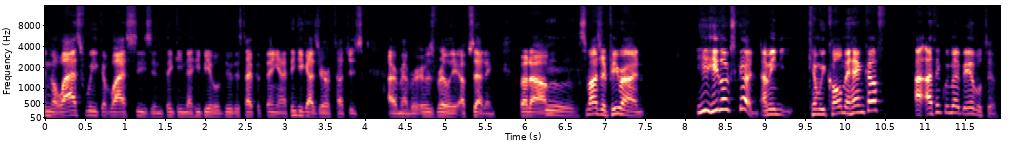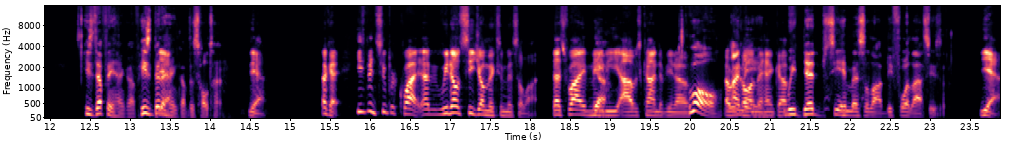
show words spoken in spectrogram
in the last week of last season, thinking that he'd be able to do this type of thing, and I think he got zero touches. I remember it was really upsetting, but um. Mm. Samaje Perine, he, he looks good. I mean, can we call him a handcuff? I, I think we might be able to. He's definitely a handcuff. He's been a handcuff this whole time. Yeah. Okay. He's been super quiet. I mean, we don't see Joe Mixon miss a lot. That's why maybe I was kind of, you know, Well, Are we I calling him a handcuff? we did see him miss a lot before last season. yeah,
